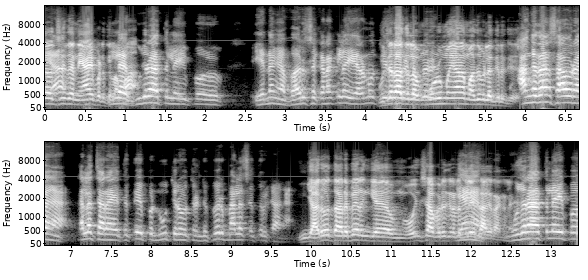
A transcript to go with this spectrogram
வச்சு? இதை இல்ல நியாயப்படுத்தலாம் குஜராத்ல இப்போ என்னங்க வருஷ கணக்குல இருநூத்தி குஜராத்ல முழுமையான மதுவிலக்கு இருக்கு. அங்கதான் சாவுறாங்க. கள்ளச்சாராயத்துக்கு இப்ப நூத்தி இருபத்தி ரெண்டு பேர் மேல செத்து இருக்காங்க இங்க அறுபத்தாறு பேர் இங்க ஒயின் ஷாப் இருக்கிற சாகுறாங்களே. குஜராத்ல இப்போ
